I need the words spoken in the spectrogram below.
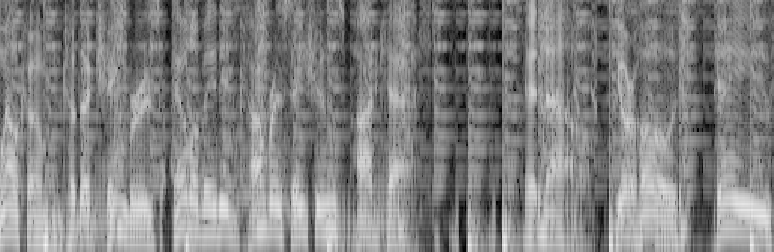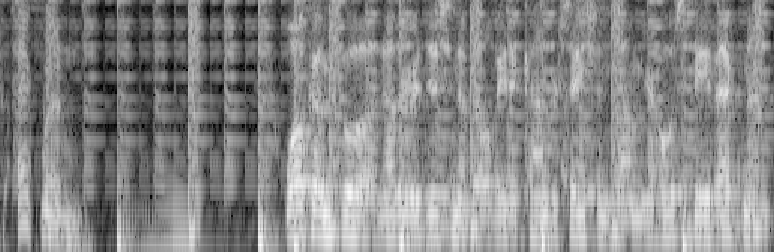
Welcome to the Chambers Elevated Conversations podcast. And now, your host, Dave Ekman. Welcome to another edition of Elevated Conversations. I'm your host, Dave Ekman.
